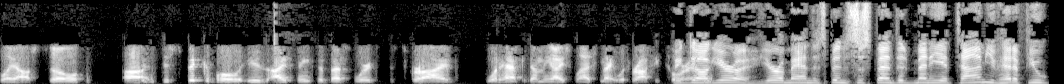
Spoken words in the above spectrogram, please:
playoffs. So uh, despicable is, I think, the best word to describe what happened on the ice last night with Raffi Torres. Big dog, you're a you're a man that's been suspended many a time. You've had a few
